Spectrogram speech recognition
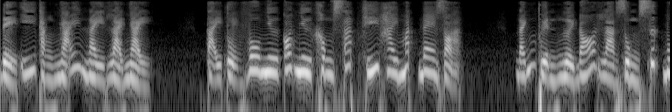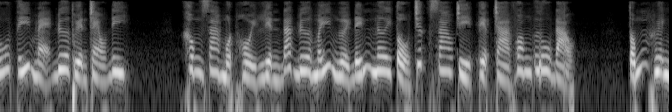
để ý thằng nhãi này lại nhảy. Tại tuổi vô như có như không sát khí hai mắt đe dọa. Đánh thuyền người đó là dùng sức bú tí mẹ đưa thuyền trèo đi. Không ra một hồi liền đã đưa mấy người đến nơi tổ chức giao trì tiệc trà vong ưu đảo. Tống huynh.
